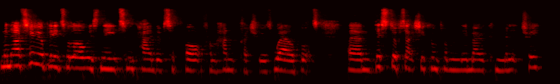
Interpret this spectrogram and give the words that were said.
I mean, arterial bleeds will always need some kind of support from hand pressure as well, but um, this stuff's actually come from the American military,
